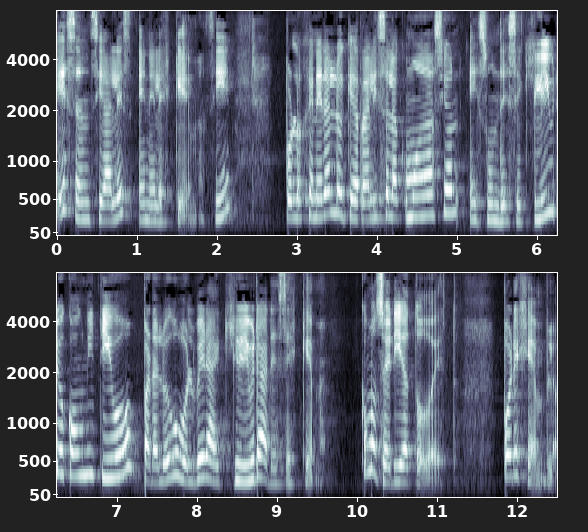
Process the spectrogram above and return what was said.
esenciales en el esquema, ¿sí? Por lo general lo que realiza la acomodación es un desequilibrio cognitivo para luego volver a equilibrar ese esquema. ¿Cómo sería todo esto? Por ejemplo,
